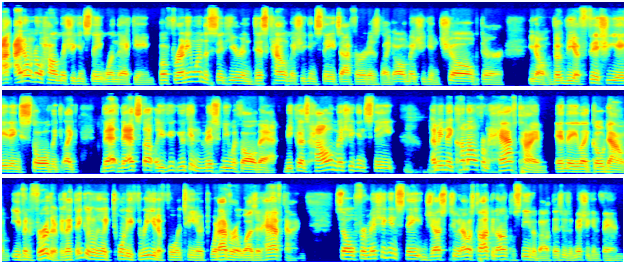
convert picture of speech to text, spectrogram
I, I don't know how Michigan State won that game, but for anyone to sit here and discount Michigan State's effort as like, oh, Michigan choked or, you know, the, the officiating stole the like that that stuff, you, you can miss me with all that because how Michigan State, I mean, they come out from halftime and they like go down even further because I think it was only like 23 to 14 or whatever it was at halftime. So for Michigan State just to, and I was talking to Uncle Steve about this, who's a Michigan fan,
